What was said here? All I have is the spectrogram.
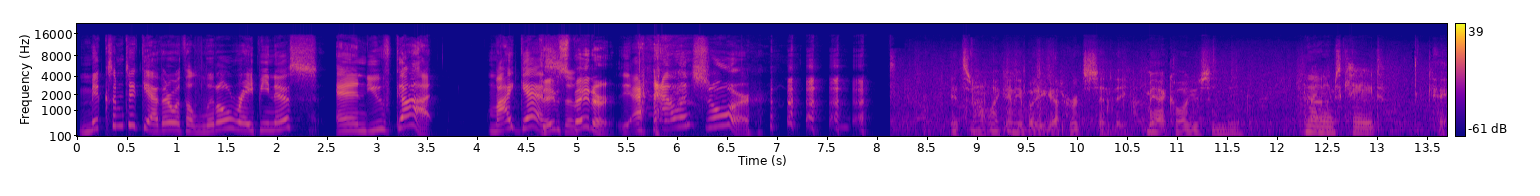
mix them together with a little rapiness, and you've got my guess. Dave Spader. Yeah, Alan Shore. It's not like anybody got hurt, Cindy. May I call you Cindy? My name's Kate. Okay.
